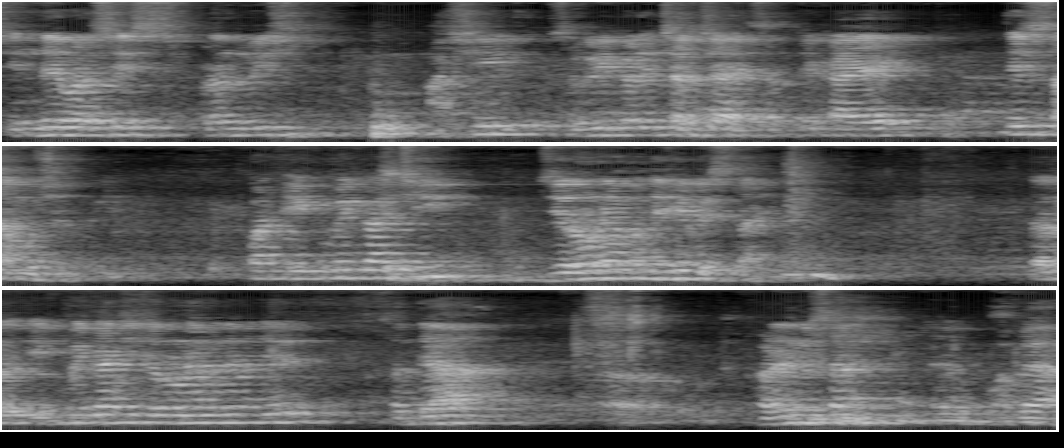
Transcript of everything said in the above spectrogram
शिंदे वर्सेस फडणवीस अशी सगळीकडे चर्चा आहे. सत्य काय आहे तेच सांगू शकते. पण एकमेकाची जिरवण्यामध्ये हे व्यस्त आहे. तर एकमेकाची जिरवण्यामध्ये म्हणजे सध्या अं, फडणवीसां आपल्या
